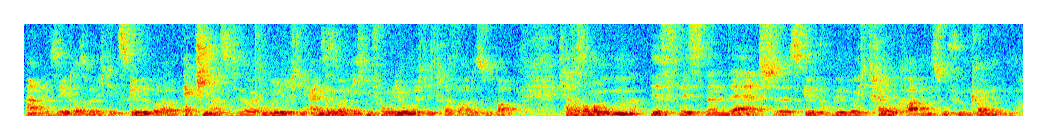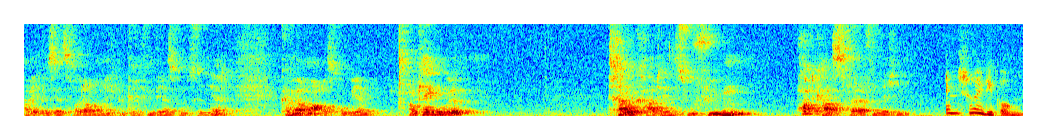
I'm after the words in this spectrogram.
Ah, ihr seht, also wenn ich den Skill oder Action heißt es ja bei Google richtig einsetze, wenn ich die Formulierung richtig treffe, alles super. Ich hatte das auch mal mit dem If This Then That äh, Skill probiert, wo ich Trello-Karten hinzufügen kann. Habe ich bis jetzt heute auch noch nicht begriffen, wie das funktioniert. Können wir auch mal ausprobieren. Okay, Google. Trello-Karte hinzufügen, Podcast veröffentlichen. Entschuldigung,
